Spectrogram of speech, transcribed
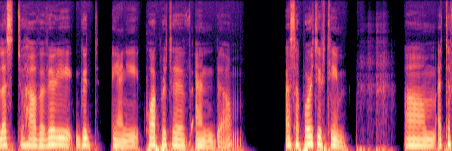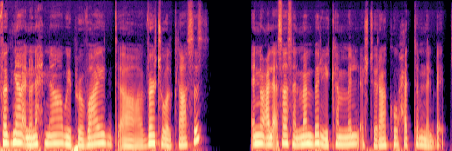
blessed to have a very good يعني cooperative and um, a supportive team. Um, اتفقنا إنه نحن we provide uh, virtual classes إنه على أساس ال member يكمل اشتراكه حتى من البيت.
